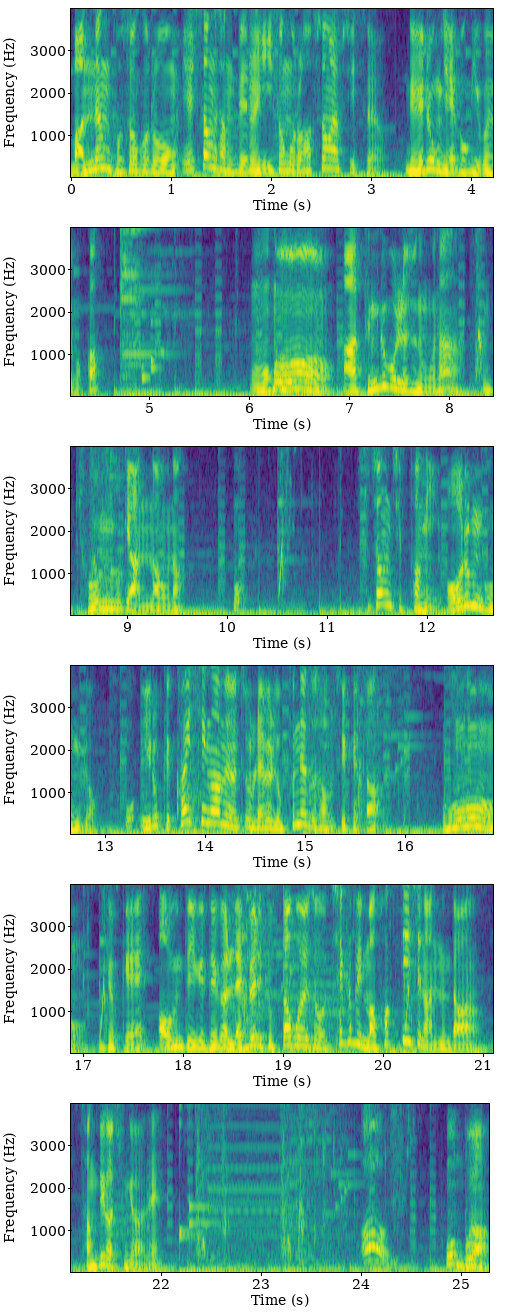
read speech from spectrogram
만능 보석으로 일성 장비를 이성으로 합성할 수 있어요. 내룡 예복 이거 해볼까? 오, 아 등급 올려주는구나. 그럼 좋은 무기 안 나오나? 어? 수정 지팡이, 얼음 공격. 어 이렇게 카이팅하면 좀 레벨 높은 애도 잡을 수 있겠다. 오, 오케이 오케이. 어 근데 이게 내가 레벨이 높다고 해서 체급이 막 확 뛰진 않는다. 장비가 중요하네. 어! 어 뭐야?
